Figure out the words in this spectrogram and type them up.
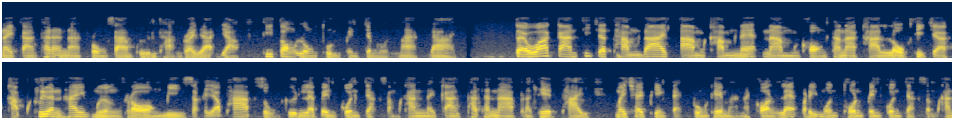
ในการพัฒนาโครงสร้างพื้นฐานระยะยาวที่ต้องลงทุนเป็นจำนวนมากได้ แต่ว่าการที่จะทำได้ตามคำแนะนำของธนาคารโลกที่จะขับเคลื่อนให้เมืองรองมีศักยภาพสูงขึ้น และเป็นกลจักสำคัญในการพัฒนาประเทศไทย ไม่ใช่เพียงแต่กรุงเทพมหานคร และปริมณฑลเป็นกลจักสำคัญ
